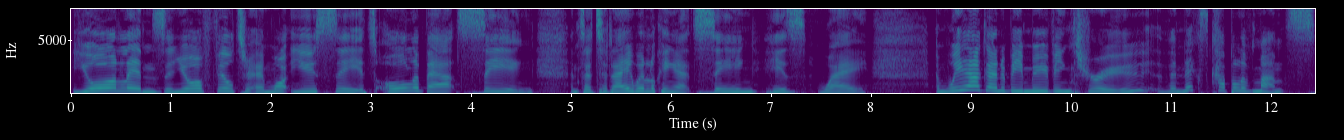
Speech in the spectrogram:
your lens and your filter and what you see. It's all about seeing. And so today we're looking at seeing His way. And we are going to be moving through the next couple of months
